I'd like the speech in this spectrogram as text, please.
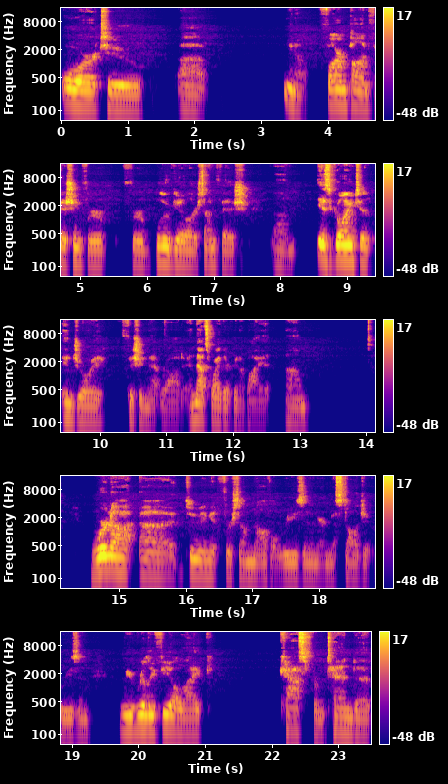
or to uh, you know, farm pond fishing for for bluegill or sunfish um, is going to enjoy fishing that rod, and that's why they're going to buy it. Um, we're not uh, doing it for some novel reason or nostalgic reason. We really feel like casts from 10 to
